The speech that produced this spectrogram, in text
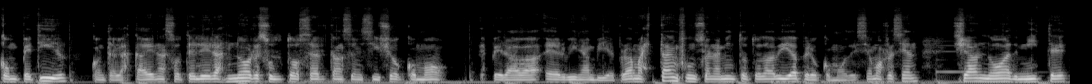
competir contra las cadenas hoteleras no resultó ser tan sencillo como esperaba Airbnb. El programa está en funcionamiento todavía, pero como decíamos recién, ya no admite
